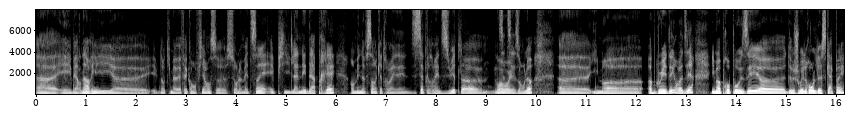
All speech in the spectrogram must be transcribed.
Euh, et Bernard, il, euh, donc, il m'avait fait confiance euh, sur le médecin. Et puis, l'année d'après, en 1997-98, là, Ouais, cette ouais. saison-là, il m'a upgradé, on va dire. Il m'a proposé de jouer le rôle de Scapin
